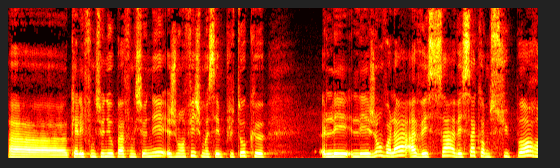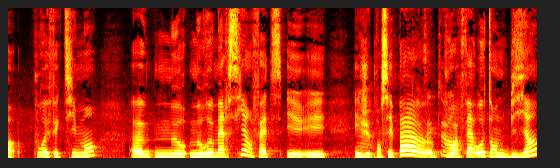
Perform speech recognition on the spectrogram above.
euh, qu'elle ait fonctionné ou pas fonctionné, je m'en fiche. Moi, c'est plutôt que les, les gens voilà avaient ça, avaient ça comme support pour effectivement me, me remercier en fait. Et, et, et je mmh. pensais pas pouvoir faire autant de bien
